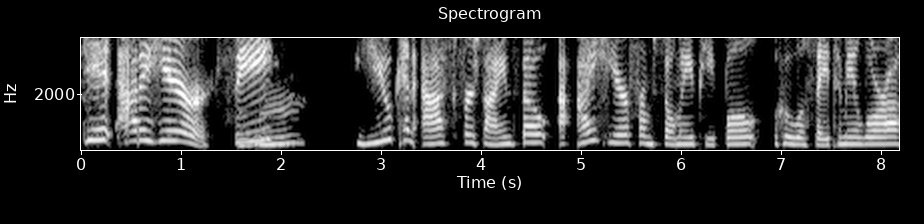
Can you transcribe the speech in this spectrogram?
get out of here see mm-hmm. You can ask for signs though. I hear from so many people who will say to me, Laura,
